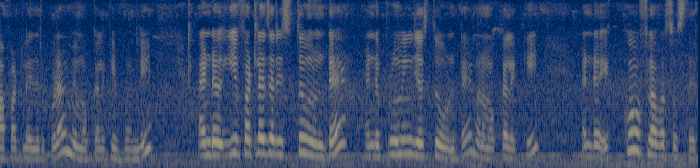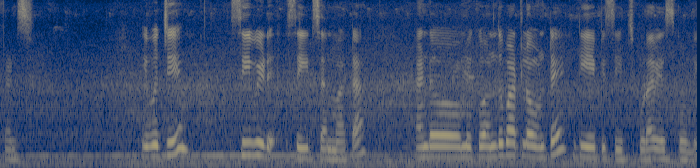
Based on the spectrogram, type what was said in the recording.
ఆ ఫర్టిలైజర్ కూడా మీ మొక్కలకి ఇవ్వండి. అండ్ ఈ ఫర్టిలైజర్ ఇస్తూ ఉంటే అండ్ ప్రూమింగ్ చేస్తూ ఉంటే మన మొక్కలకి అండ్ ఎక్కువ ఫ్లవర్స్ వస్తాయి ఫ్రెండ్స్. ఇవి వచ్చి సీవీడ్ సీడ్స్ అనమాట అండ్ మీకు అందుబాటులో ఉంటే డిఏపి సీడ్స్ కూడా వేసుకోండి.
